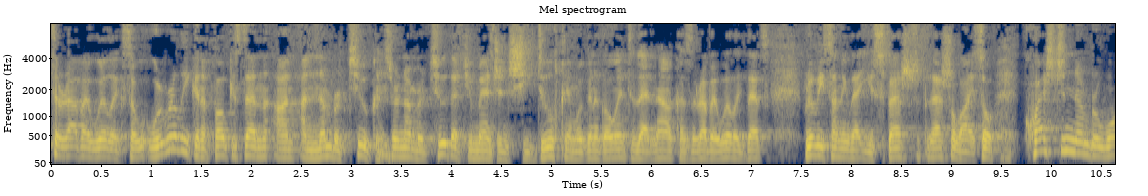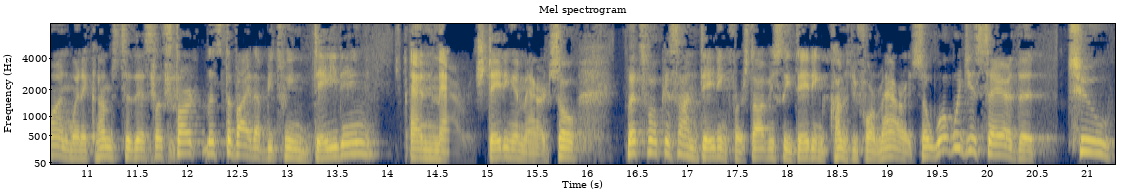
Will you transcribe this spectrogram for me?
to Rabbi Willig. So we're really going to focus then on, on number two, concern number two that you mentioned, Shidduchim. We're going to go into that now because Rabbi Willig, that's really something that you specialize. So question number one, when it comes to this, let's start, let's divide up between dating and marriage marriage, dating and marriage. So let's focus on dating first. Obviously, dating comes before marriage. So what would you say are the two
